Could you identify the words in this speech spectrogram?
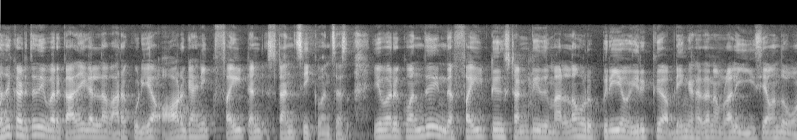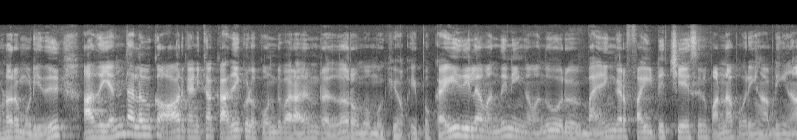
அதுக்கடுத்தது இவர் கதைகளில் வரக்கூடிய organic fight and stun sequences இவருக்கு வந்து இந்த ஃபைட்டு ஸ்டண்ட் இது மேலாம் ஒரு பிரியம் இருக்குது அப்படிங்கிறத நம்மளால் ஈஸியாக வந்து உணர முடியுது. அதை எந்த அளவுக்கு ஆர்கானிக்காக கதைக்குள்ளே கொண்டு வராதுன்றது தான் ரொம்ப முக்கியம். இப்போ கைதியில் வந்து வந்து நீங்கள் வந்து ஒரு பயங்கர ஃபைட்டு சேஸுன்னு பண்ண போகிறீங்க அப்படின்னா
